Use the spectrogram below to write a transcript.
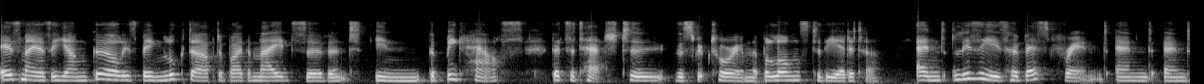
Esme, as a young girl, is being looked after by the maid servant in the big house that's attached to the scriptorium that belongs to the editor. And Lizzie is her best friend and and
